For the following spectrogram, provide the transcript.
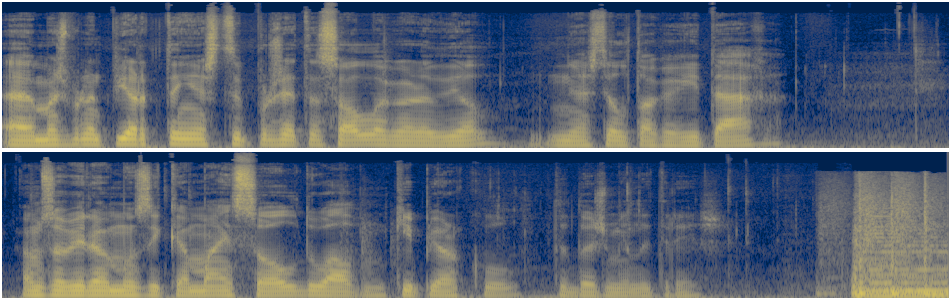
Uh, mas Brent Bjork tem este projeto a solo agora dele. Neste ele toca guitarra. Vamos ouvir a música My Soul do álbum Keep Your Cool de 2003.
